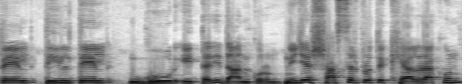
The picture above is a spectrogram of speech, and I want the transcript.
তেল, তিল তেল, গুড় ইত্যাদি দান করুন। নিজের স্বাস্থ্যের প্রতি খেয়াল রাখুন।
